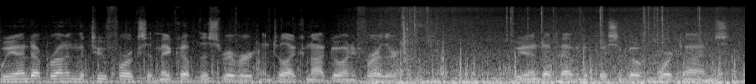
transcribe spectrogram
We end up running the two forks that make up this river until I cannot go any further. We end up having to push the boat four times.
